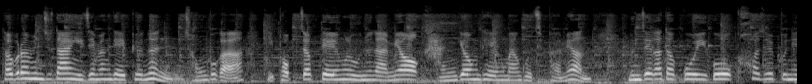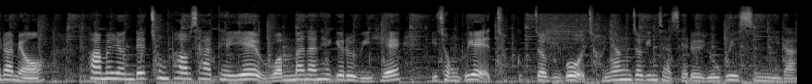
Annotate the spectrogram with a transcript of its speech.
더불어민주당 이재명 대표는 정부가 이 법적 대응을 운운하며 강경 대응만 고집하면 문제가 더 꼬이고 커질 뿐이라며 화물연대 총파업 사태의 원만한 해결을 위해 이 정부의 적극적이고 전향적인 자세를 요구했습니다.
